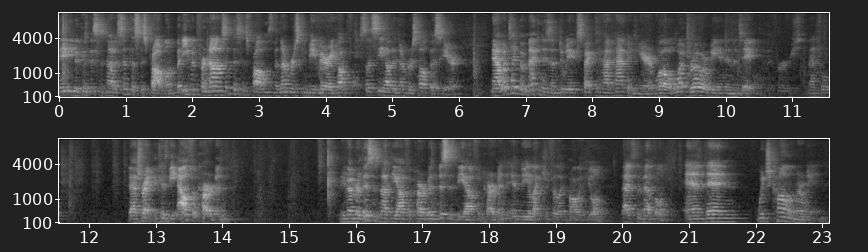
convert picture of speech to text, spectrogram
maybe because this is not a synthesis problem, but even for non-synthesis problems, the numbers can be very helpful. So let's see how the numbers help us here. Now, what type of mechanism do we expect to have happen here? Well, what row are we in in the table? The first methyl. That's right, because the alpha carbon, remember this is not the alpha carbon, this is the alpha carbon in the electrophilic molecule. That's the methyl. And then which column are we in?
